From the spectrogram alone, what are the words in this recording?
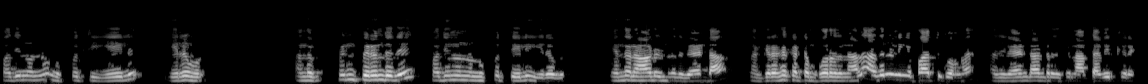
பதினொன்று முப்பத்தி ஏழு இரவு. அந்த பெண் பிறந்தது பதினொன்று முப்பத்தேழு இரவு. எந்த நாடுன்றது வேண்டாம். கிரக கட்டம் போறதுனால அதில் நீங்க பார்த்துக்கோங்க அது வேண்டான்றதுக்கு நான் தவிர்க்கிறேன்.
